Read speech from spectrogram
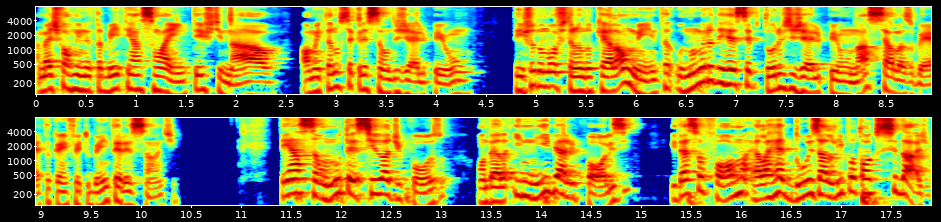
A metformina também tem ação aí intestinal, aumentando a secreção de GLP-1. Tem estudo mostrando que ela aumenta o número de receptores de GLP-1 nas células beta, que é um efeito bem interessante. Tem ação no tecido adiposo, onde ela inibe a lipólise e dessa forma ela reduz a lipotoxicidade,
